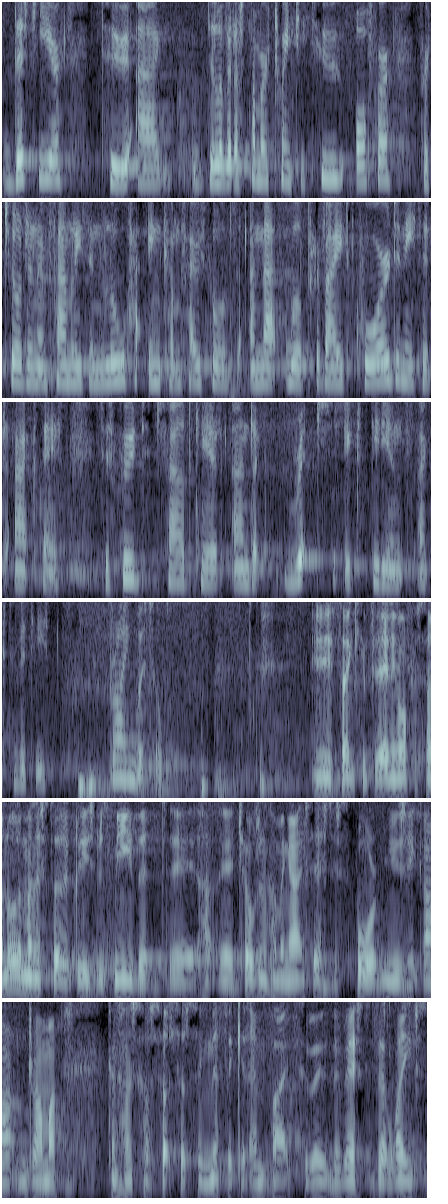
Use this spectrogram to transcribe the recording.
this year to uh, deliver a summer 22 offer for children and families in low-income households, and that will provide coordinated access to food, childcare and rich experience activities. Brian Whittle. Thank you, Presiding Officer. I know the Minister agrees with me that uh, uh, children having access to sport, music, art and drama can have such a significant impact throughout the rest of their lives.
